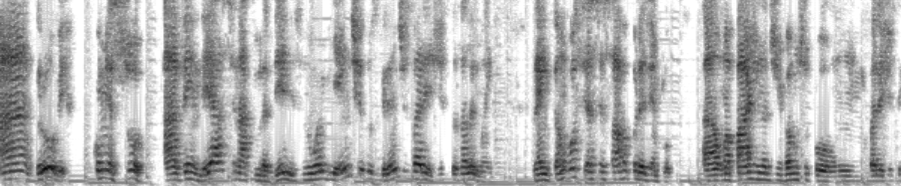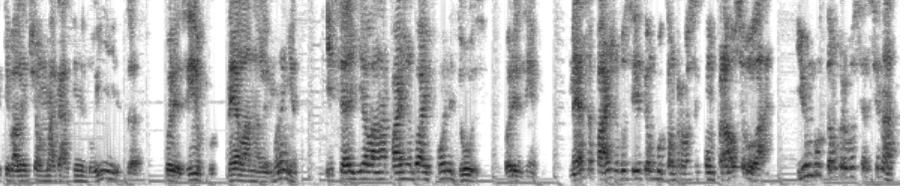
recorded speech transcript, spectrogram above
A Grover começou a vender a assinatura deles no ambiente dos grandes varejistas alemães. Né? Então você acessava, por exemplo, uma página de, vamos supor, um varejista equivalente a um Magazine Luiza, por exemplo, né, lá na Alemanha, e você ia lá na página do iPhone 12, por exemplo. Nessa página você ia ter um botão para você comprar o celular e um botão para você assinar.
